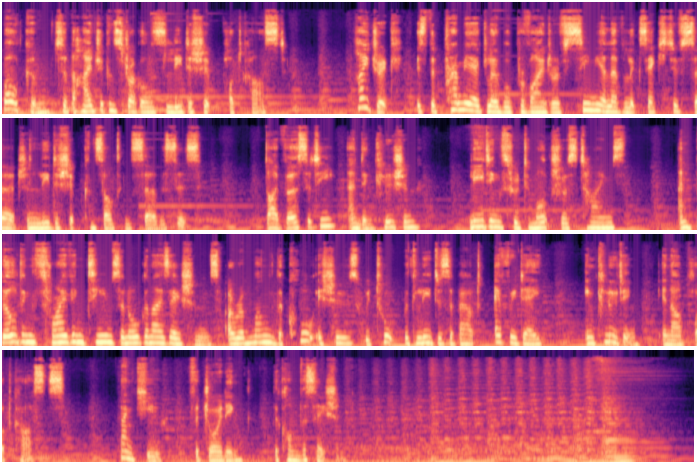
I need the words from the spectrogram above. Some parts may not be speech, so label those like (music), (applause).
Welcome to the Heidrick and Struggles Leadership Podcast. Heidrick is the premier global provider of senior level executive search and leadership consulting services. Diversity and inclusion, leading through tumultuous times, and building thriving teams and organizations are among the core issues we talk with leaders about every day, including in our podcasts. Thank you for joining the conversation.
